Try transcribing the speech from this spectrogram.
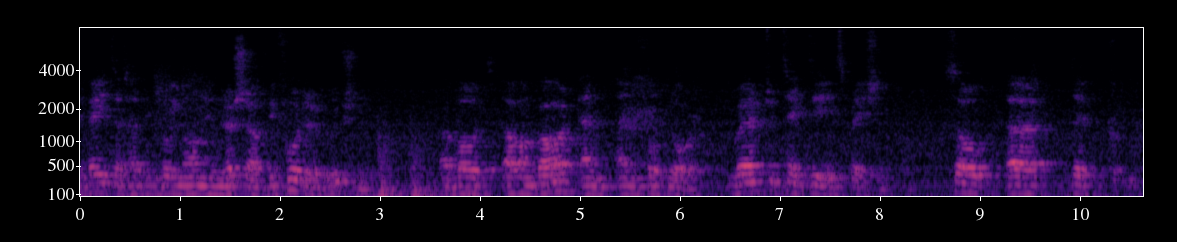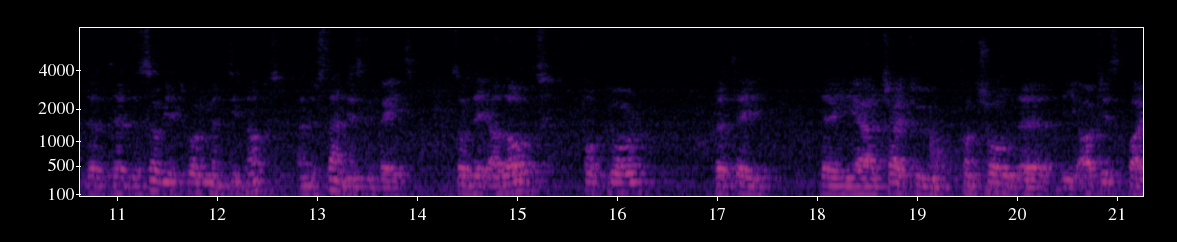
debate that had been going on in Russia before the revolution about avant-garde and, and folklore, where to take the inspiration. So uh, the, the, the, the Soviet government did not understand this debate, so they allowed folklore, but they, they uh, tried to control the, the artist by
